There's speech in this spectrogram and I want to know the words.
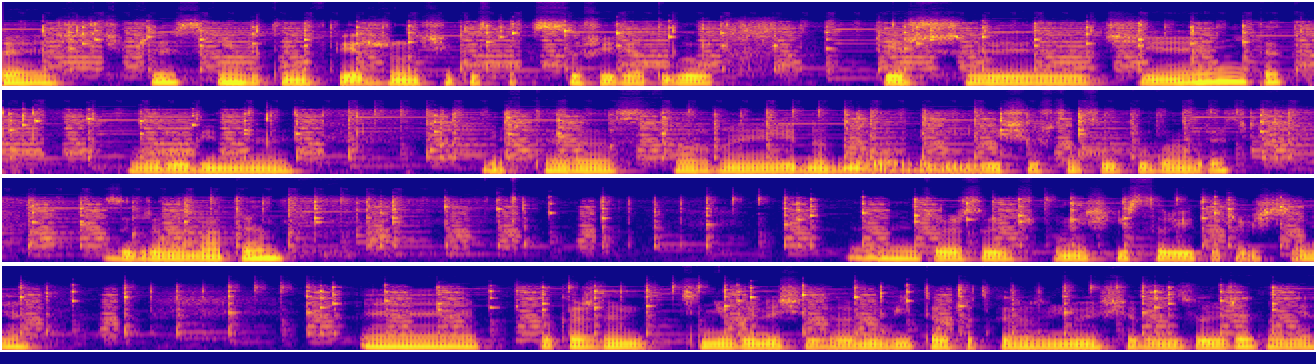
Cześć wszystkim, witam w pierwszym odcinku z podcastu Shiria to go pierwszy dzień, tak? Bo robimy już teraz formę jednodniowej, jeśli już tam sobie próbowałem grać. Zagramy matem. E, Trzeba sobie przypomnieć historię oczywiście, nie? E, Po każdym dniu będę się z wami witał, przed każdym dniu się będę z wami żegnał, nie?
